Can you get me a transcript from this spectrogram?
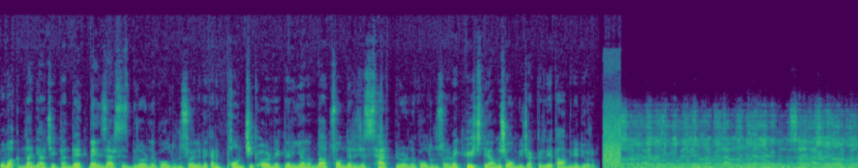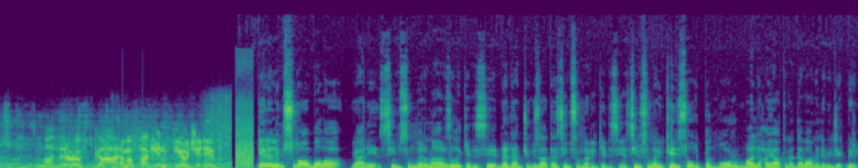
Bu bakımdan gerçekten de benzersiz bir örnek olduğunu söylemek hani ponçik örneklerin yanında son derece sert bir örnek olduğunu söylemek hiç de yanlış olmayacaktır diye tahmin ediyorum. Mother of God, I'm a fucking fugitive. Gelelim Snowball'a yani Simpsonların arızalı kedisi. Neden? Çünkü zaten Simpsonların kedisi. Yani Simpsonların kedisi olup da normal hayatına devam edebilecek bir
